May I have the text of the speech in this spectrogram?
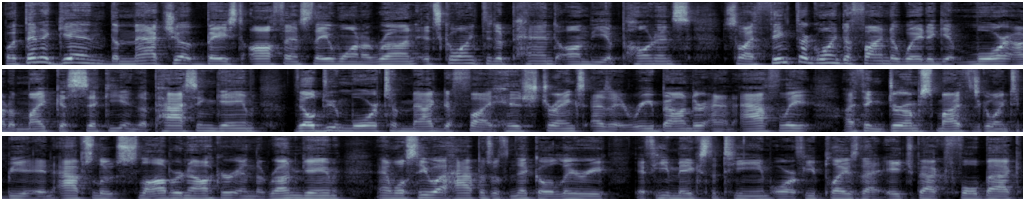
But then again, the matchup based offense they want to run, it's going to depend on the opponents. So I think they're going to find a way to get more out of Mike Gesicki in the passing game. They'll do more to magnify his strengths as a rebounder and an athlete. I think Durham Smythe is going to be an absolute slobber knocker in the run game, and we'll see what happens with Nick O'Leary if he makes the team or if he plays that H-back fullback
